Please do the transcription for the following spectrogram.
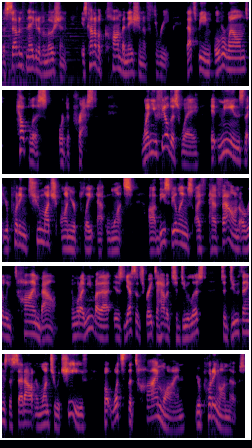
the seventh negative emotion, is kind of a combination of three. That's being overwhelmed, helpless, or depressed. When you feel this way, it means that you're putting too much on your plate at once. Uh, these feelings I have found are really time bound. And what I mean by that is yes, it's great to have a to do list, to do things to set out and want to achieve, but what's the timeline you're putting on those?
